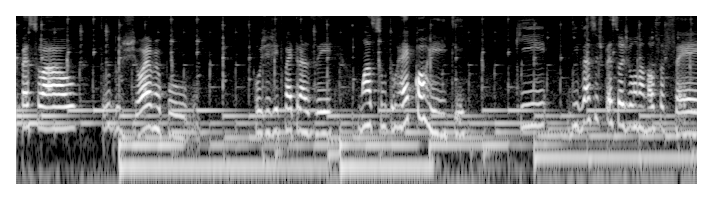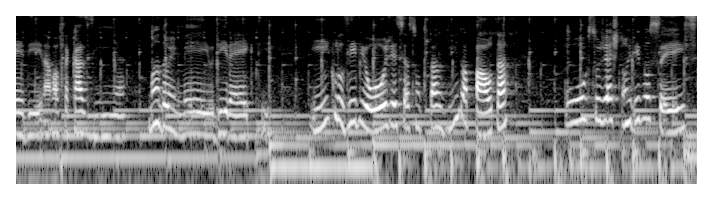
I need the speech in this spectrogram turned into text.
pessoal, tudo jóia, meu povo? Hoje a gente vai trazer um assunto recorrente que diversas pessoas vão na nossa sede, na nossa casinha, mandam e-mail, direct. E inclusive hoje esse assunto está vindo à pauta por sugestões de vocês.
